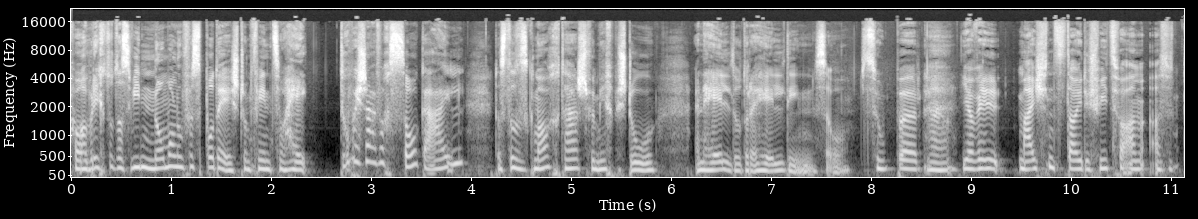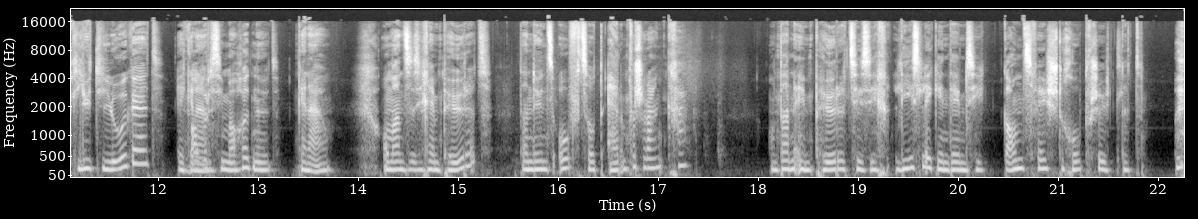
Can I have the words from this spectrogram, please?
Voll. Aber ich tue das wie nochmal auf ein Podest und finde so, hey, du bist einfach so geil, dass du das gemacht hast. Für mich bist du ein Held oder eine Heldin. So. Super. Ja. ja, weil meistens da in der Schweiz vor allem, also die Leute schauen, ja, genau. aber sie machen nicht. Genau. Und wenn sie sich empören, dann tun sie oft so die Arme verschränken. Und dann empören sie sich leislich, indem sie ganz fest den Kopf schütteln.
